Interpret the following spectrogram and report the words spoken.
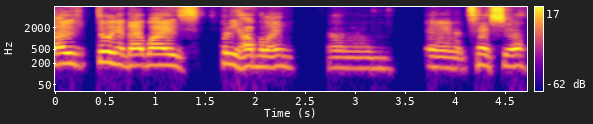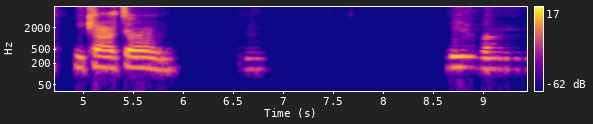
those doing it that way is pretty humbling. Um, and it tests you, your character, and you um,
